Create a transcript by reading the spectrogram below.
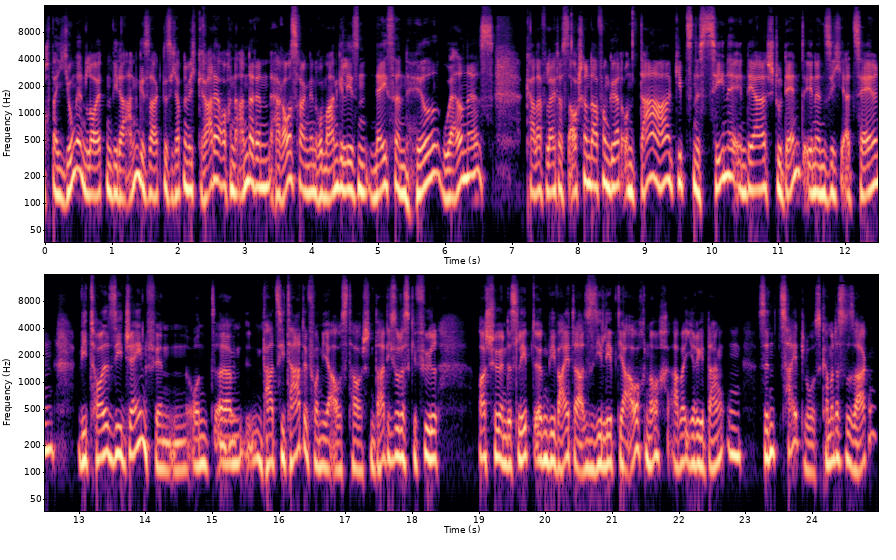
auch bei jungen Leuten wieder angesagt ist. Ich habe nämlich gerade auch einen anderen herausragenden Roman gelesen, Nathan Hill, Wellness. Carla, vielleicht hast du auch schon davon gehört. Und da gibt's eine Szene, in der StudentInnen sich erzählen, wie toll sie Jane finden und mhm. ähm, ein paar Zitate von ihr austauschen. Da hatte ich so das Gefühl, Oh, schön, das lebt irgendwie weiter. Also sie lebt ja auch noch, aber ihre Gedanken sind zeitlos. Kann man das so sagen?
